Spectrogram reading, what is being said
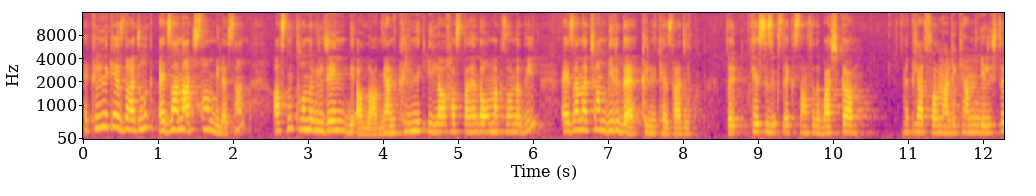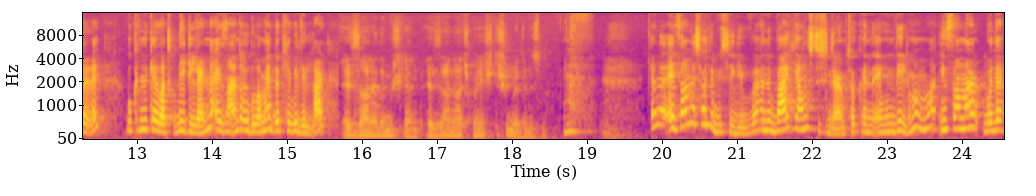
E, klinik eczacılık eczane açsan bile sen aslında kullanabileceğin bir alan. Yani klinik illa hastanede olmak zorunda değil. Eczane açan biri de klinik eczacılık, testsiz yüksek lisans ya da başka platformlarda kendini geliştirerek bu klinik eczacılık bilgilerini eczanede uygulamaya dökebilirler. Eczane demişken eczane açmayı hiç düşünmediniz mi? Eczane şöyle bir şey gibi. Hani belki yanlış düşünüyorum. Çok hani emin değilim ama insanlar böyle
